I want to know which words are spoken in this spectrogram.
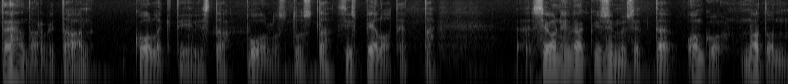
tähän tarvitaan kollektiivista puolustusta, siis pelotetta. Se on hyvä kysymys, että onko Naton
